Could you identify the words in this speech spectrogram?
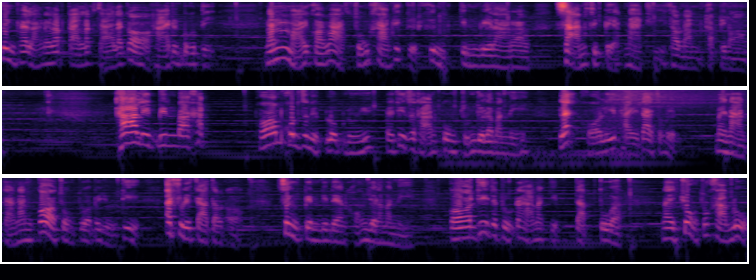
ซึ่งภายหลังได้รับการรักษาและก็หายเป็นปกติ นั้นหมายความว่าสงครามที่เกิดขึ้นกินเวลาเรา38นาทีเท่านั้นครับพี่น้อง คาลิดบินบาคัตพร้อมคนสนิทหลบหนีไปที่สถานกงสุลเยอรมนีและขอลี้ภัยได้สำเร็จ ไม่นานจากนั้นก็ส่งตัวไปอยู่ที่แอฟริกาตะวันออก ซึ่งเป็นดินแดนของเยอรมนี ก่อนที่จะถูกทหารอังกฤษจับตัวในช่วงสงครามโลก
